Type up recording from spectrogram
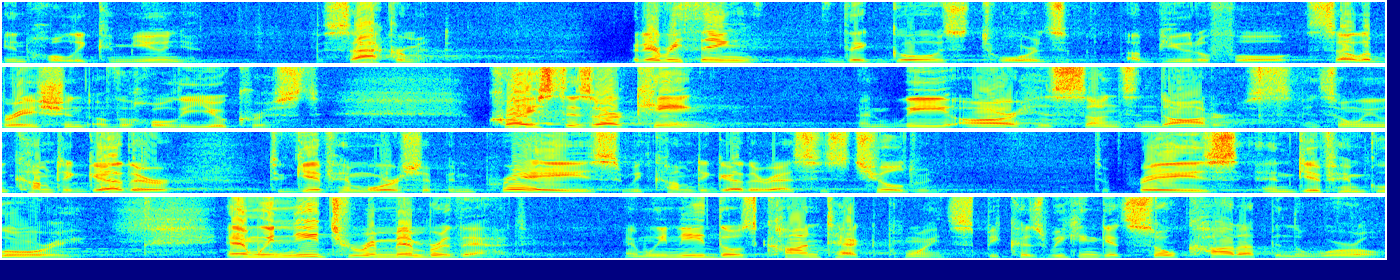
in Holy Communion, the sacrament. But everything that goes towards a beautiful celebration of the Holy Eucharist. Christ is our King, and we are his sons and daughters. And so when we come together to give him worship and praise, we come together as his children to praise and give him glory. And we need to remember that. And we need those contact points because we can get so caught up in the world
